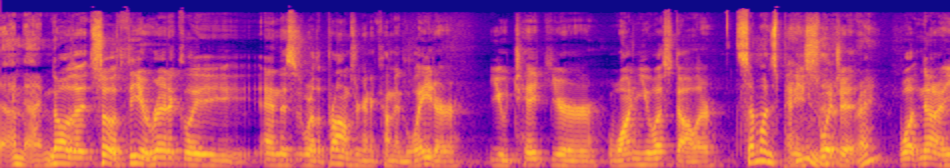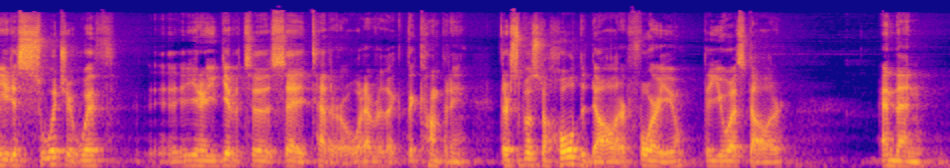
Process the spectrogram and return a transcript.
I'm, I'm, No, that, so theoretically, and this is where the problems are going to come in later. You take your one U.S. dollar someone's and paying you switch that, it, right? Well, no, no, you just switch it with, uh, you know, you give it to say Tether or whatever the the company. They're supposed to hold the dollar for you, the U.S. dollar, and then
